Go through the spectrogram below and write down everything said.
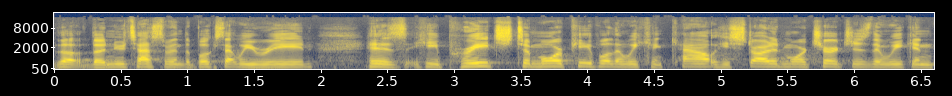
the, the, New Testament, the books that we read. His, he preached to more people than we can count. He started more churches than we can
